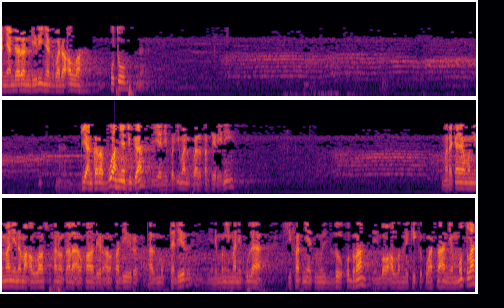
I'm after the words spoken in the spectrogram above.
penyandaran dirinya kepada Allah utuh. Di antara buahnya juga, yakni beriman kepada takdir ini, mereka yang mengimani nama Allah Subhanahu wa taala Al-Qadir, Al-Qadir, Al-Muqtadir, yakni mengimani pula sifatnya itu dzul qudrah bahwa Allah memiliki kekuasaan yang mutlak.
